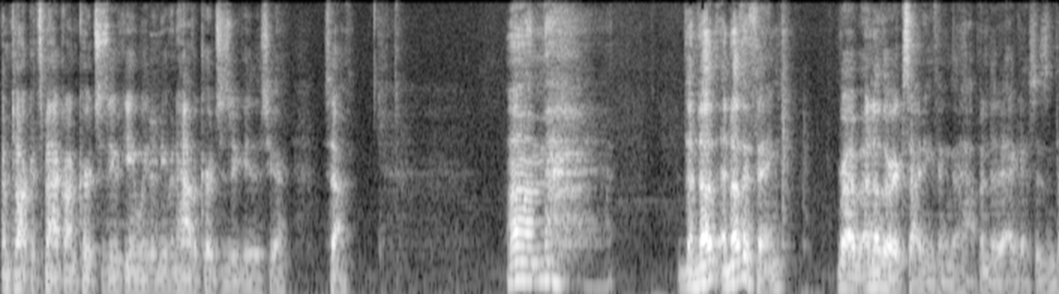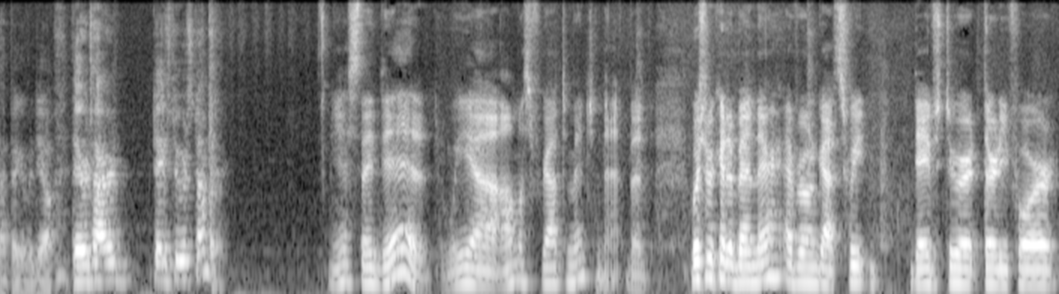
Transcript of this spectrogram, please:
I'm talking smack on Kurt Suzuki, and we don't even have a Kurt Suzuki this year. So, um, the no- another thing, right, another exciting thing that happened today, I guess, isn't that big of a deal. They retired Dave Stewart's number. Yes, they did. We uh, almost forgot to mention that, but wish we could have been there. Everyone got sweet Dave Stewart 34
